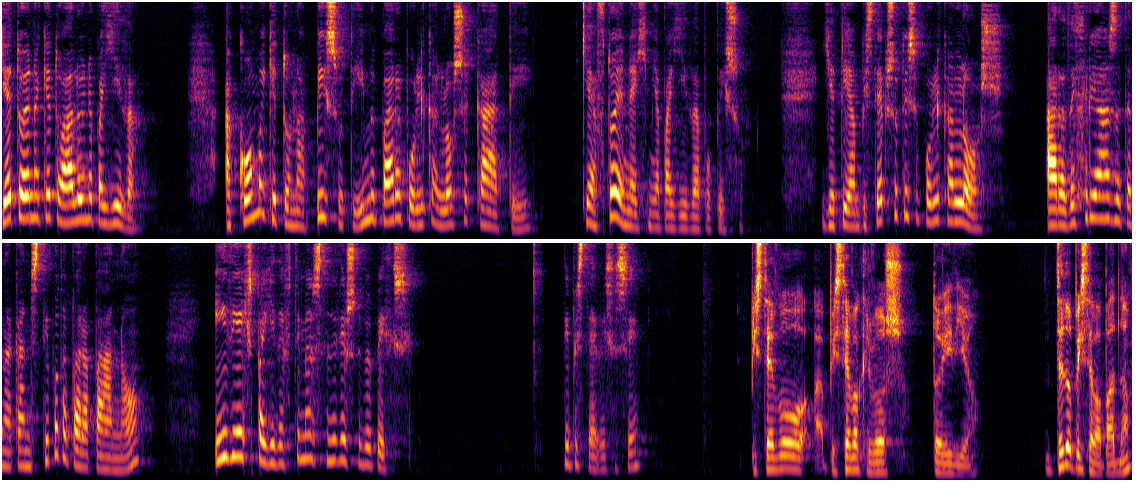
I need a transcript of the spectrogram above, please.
Και το ένα και το άλλο είναι παγίδα. Ακόμα και το να πεις ότι είμαι πάρα πολύ καλός σε κάτι, και αυτό ενέχει μια παγίδα από πίσω. Γιατί αν πιστέψει ότι είσαι πολύ καλός, άρα δεν χρειάζεται να κάνεις τίποτα παραπάνω, ήδη έχεις παγιδευτεί μέσα στην ίδια σου την πεποίθηση. Τι πιστεύεις εσύ; Πιστεύω, πιστεύω ακριβώς το ίδιο. Δεν το πίστευα πάντα.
